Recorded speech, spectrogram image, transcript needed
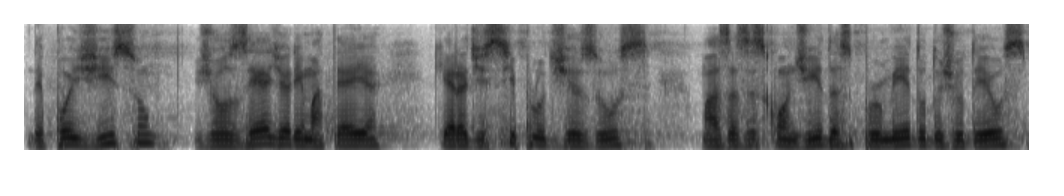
Depois disso, José de Arimateia, que era discípulo de Jesus, mas às escondidas por medo dos judeus,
